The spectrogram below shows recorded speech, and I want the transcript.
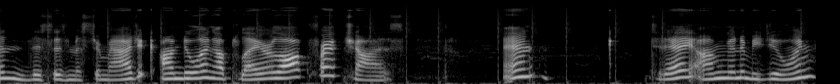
this is Mr. Magic. I'm doing a player lock franchise. And today I'm going to be doing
